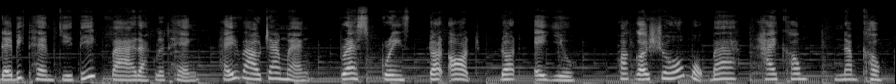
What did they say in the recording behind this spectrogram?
Để biết thêm chi tiết và đặt lịch hẹn, hãy vào trang mạng breastgreens.org.au hoặc gọi số 132050.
